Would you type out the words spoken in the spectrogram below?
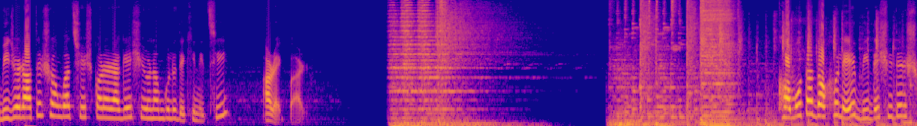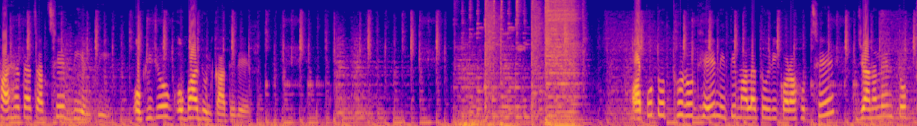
বিজয় রাতের সংবাদ শেষ করার আগে শিরোনামগুলো দেখে নিচ্ছি আর একবার। ক্ষমতা দখলে বিদেশিদের সহায়তা চাচ্ছে বিএনপি। অভিযোগ ওবায়দুল কাদেরের। অপতথ্য রোধে নীতিমালা তৈরি করা হচ্ছে, জানালেন তথ্য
